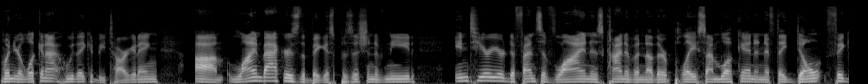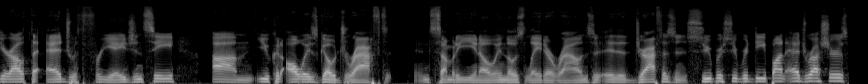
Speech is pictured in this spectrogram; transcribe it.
when you're looking at who they could be targeting, um, linebacker is the biggest position of need. Interior defensive line is kind of another place I'm looking. And if they don't figure out the edge with free agency, um, you could always go draft and somebody, you know, in those later rounds. The draft isn't super, super deep on edge rushers,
